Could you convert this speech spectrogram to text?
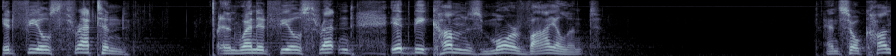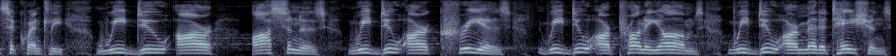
it feels threatened. And when it feels threatened, it becomes more violent. And so, consequently, we do our asanas, we do our kriyas, we do our pranayams, we do our meditations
